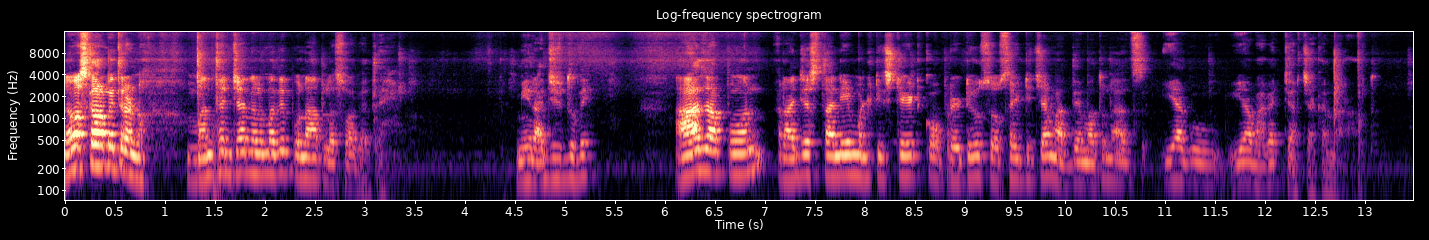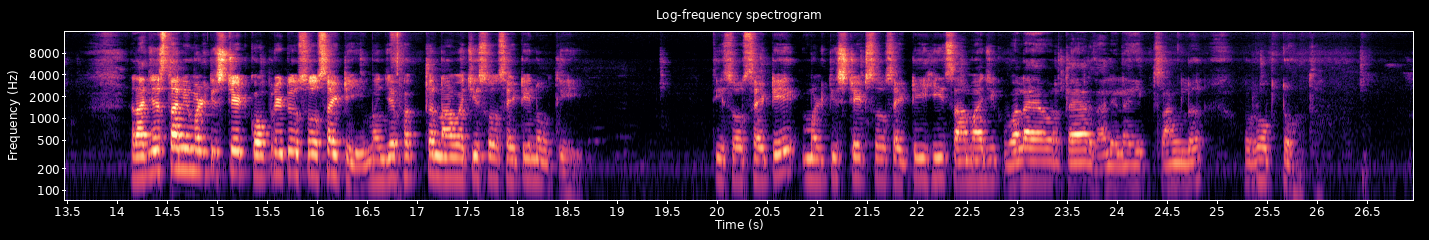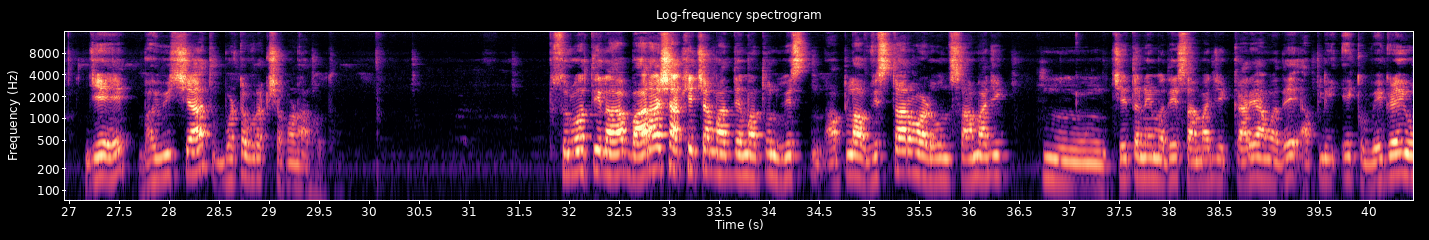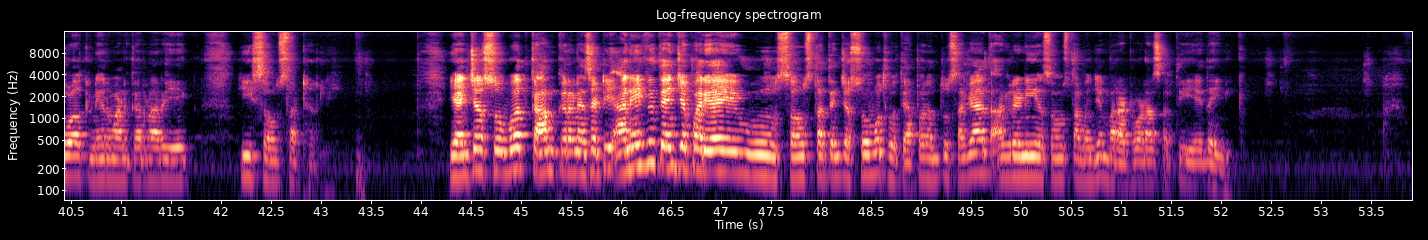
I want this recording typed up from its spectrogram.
नमस्कार मित्रांनो मंथन चॅनलमध्ये पुन्हा आपलं स्वागत आहे. मी राजेश दुबे. आज आपण राजस्थानी मल्टीस्टेट कोऑपरेटिव्ह सोसायटीच्या माध्यमातून आज या गु या भागात चर्चा करणार आहोत. राजस्थानी मल्टीस्टेट कोऑपरेटिव्ह सोसायटी म्हणजे फक्त नावाची सोसायटी नव्हती. ती सोसायटी मल्टीस्टेट सोसायटी ही सामाजिक वलयावर तयार झालेलं एक चांगलं रोपटं होतं जे भविष्यात वटवृक्ष होणार होतं. सुरुवातीला बारा शाखेच्या माध्यमातून विस आपला विस्तार वाढवून सामाजिक चेतनेमध्ये सामाजिक कार्यामध्ये आपली एक वेगळी ओळख निर्माण करणारी एक ही संस्था ठरली. यांच्यासोबत काम करण्यासाठी अनेक त्यांचे पर्यायी संस्था त्यांच्यासोबत होत्या परंतु सगळ्यात अग्रणीय संस्था म्हणजे मराठवाडा साथी हे दैनिक.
